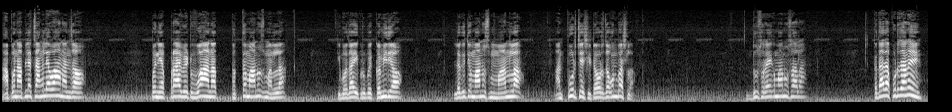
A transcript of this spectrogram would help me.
आपण आपल्या चांगल्या वाहनानं जावा. पण या प्रायव्हेट वाहनात फक्त माणूस म्हणला की बदा एक रुपये कमी द्यावा लगे तो माणूस मानला आणि पुढच्या सीटावर जाऊन बसला. दुसरा एक माणूस आला. का दादा कुठं जाणं आहे?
